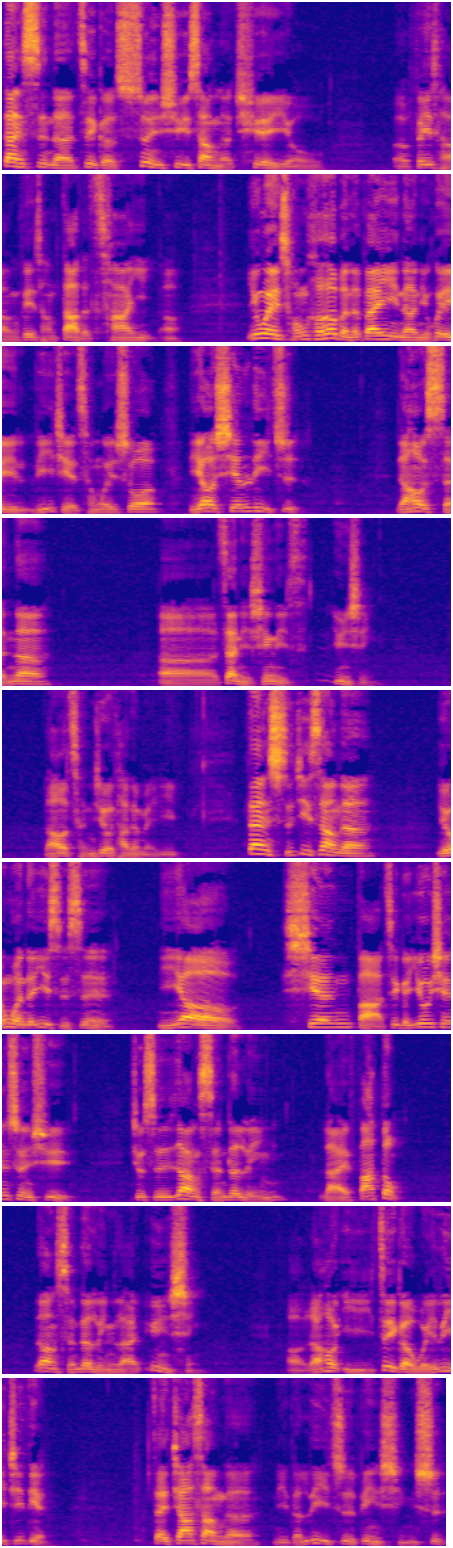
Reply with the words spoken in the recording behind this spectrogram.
但是呢，这个顺序上呢，却有呃非常非常大的差异啊。因为从和合本的翻译呢，你会理解成为说，你要先立志，然后神呢。呃，在你心里运行，然后成就他的美意。但实际上呢，原文的意思是，你要先把这个优先顺序，就是让神的灵来发动，让神的灵来运行，啊，然后以这个为立基点，再加上呢，你的立志并行事，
